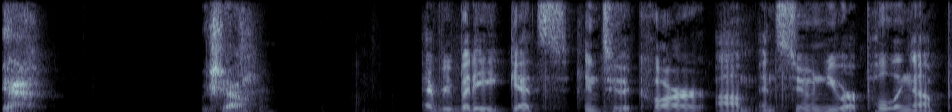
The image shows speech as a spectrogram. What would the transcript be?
yeah. We shall. Everybody gets into the car um, and soon you are pulling up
